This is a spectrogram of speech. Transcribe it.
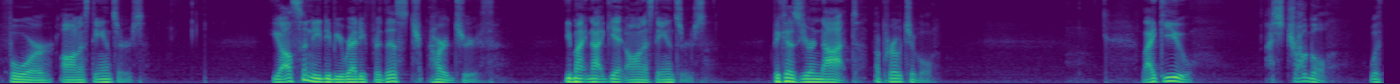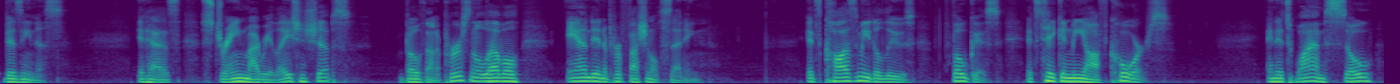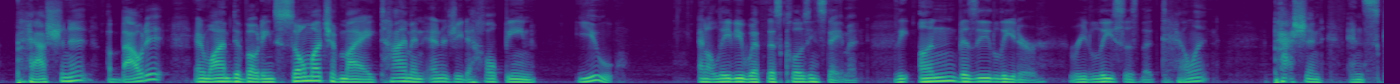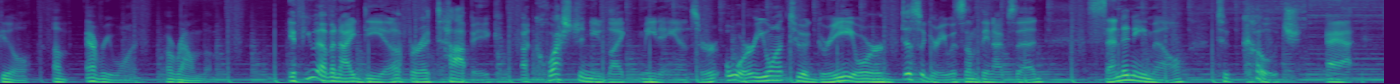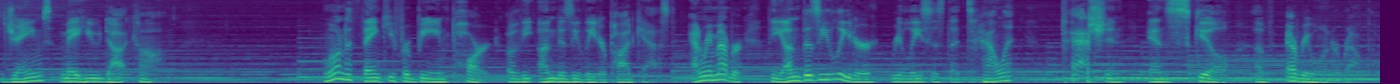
for honest answers. You also need to be ready for this hard truth. You might not get honest answers because you're not approachable. Like you, I struggle with busyness. It has strained my relationships, both on a personal level and in a professional setting. It's caused me to lose focus. It's taken me off course. And it's why I'm so passionate about it and why I'm devoting so much of my time and energy to helping you. And I'll leave you with this closing statement The unbusy leader releases the talent passion, and skill of everyone around them. If you have an idea for a topic, a question you'd like me to answer, or you want to agree or disagree with something I've said, send an email to coach at jamesmayhew.com. We want to thank you for being part of the Unbusy Leader podcast. And remember, the Unbusy Leader releases the talent, passion, and skill of everyone around them.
